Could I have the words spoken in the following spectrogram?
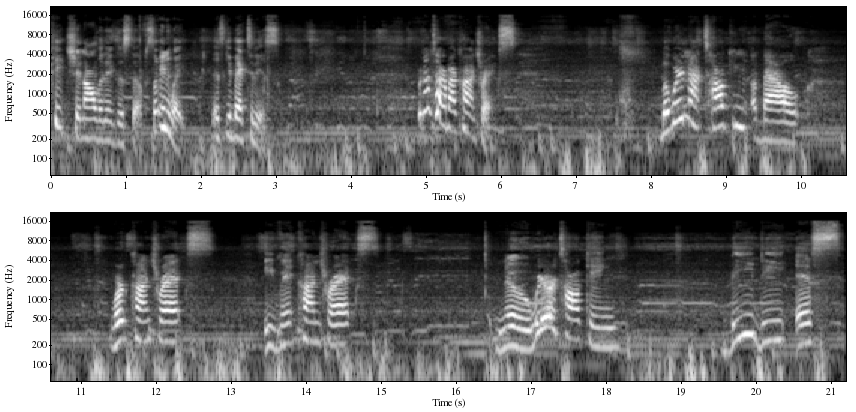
pitch and all of that good stuff. So anyway, let's get back to this. We're gonna talk about contracts. But we're not talking about work contracts, event contracts. No, we're talking BDSM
